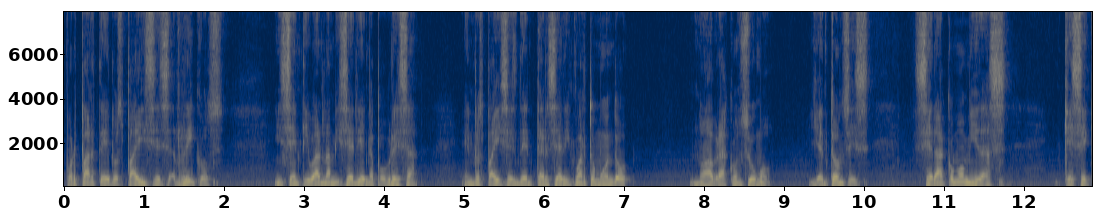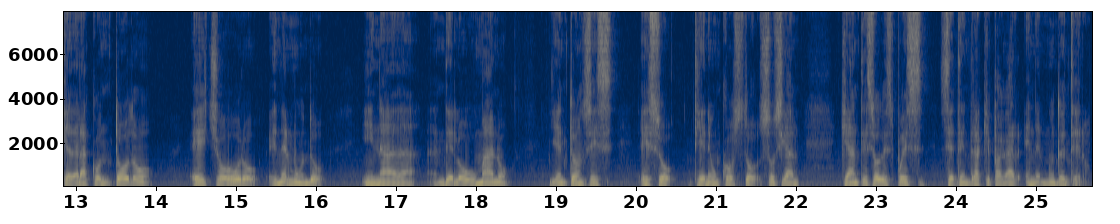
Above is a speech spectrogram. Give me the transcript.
por parte de los países ricos incentivar la miseria y la pobreza en los países del tercer y cuarto mundo, no habrá consumo. Y entonces será como Midas, que se quedará con todo hecho oro en el mundo y nada de lo humano. Y entonces eso tiene un costo social que antes o después se tendrá que pagar en el mundo entero.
